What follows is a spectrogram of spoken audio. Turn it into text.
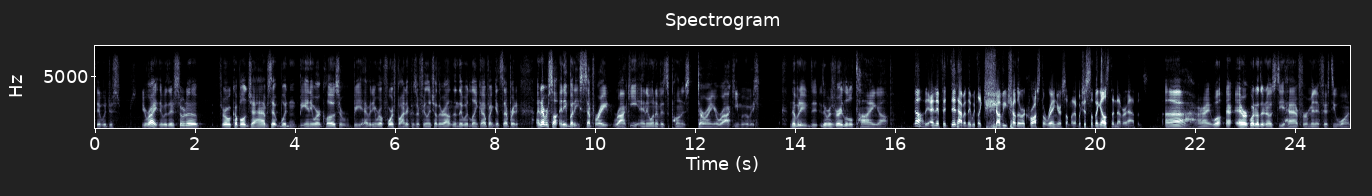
they would just you're right. They would just sort of throw a couple of jabs that wouldn't be anywhere close or be have any real force behind it because they're feeling each other out and then they would link up and get separated. I never saw anybody separate Rocky and one of his opponents during a Rocky movie. Nobody there was very little tying up No, and if it did happen, they would like shove each other across the ring or something, which is something else that never happens. ah all right well eric what other notes do you have for minute 51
